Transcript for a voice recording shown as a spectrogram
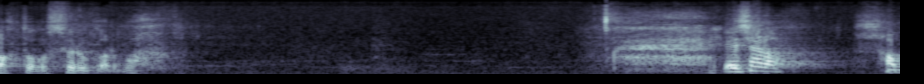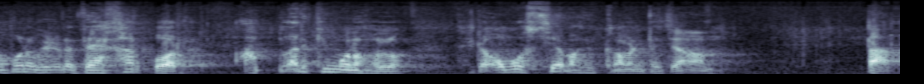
বক্তব্য শুরু করব। এছাড়াও সম্পূর্ণ ভিডিওটা দেখার পর আপনার কি মনে হলো সেটা অবশ্যই আমাকে কমেন্টে জানান। তার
